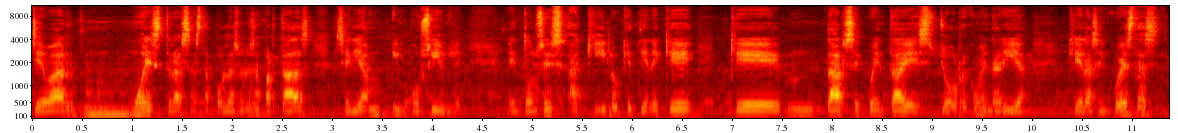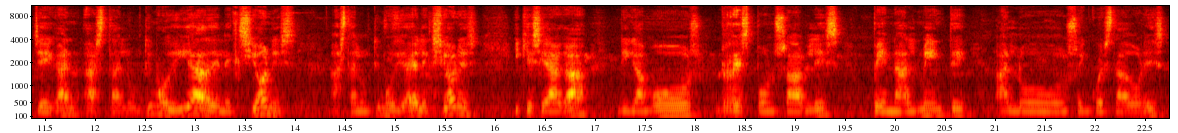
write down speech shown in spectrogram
llevar muestras hasta poblaciones apartadas sería imposible. Entonces aquí lo que tiene que, que mm, darse cuenta es, yo recomendaría que las encuestas llegan hasta el último día de elecciones, hasta el último día de elecciones y que se haga, digamos, responsables penalmente a los encuestadores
